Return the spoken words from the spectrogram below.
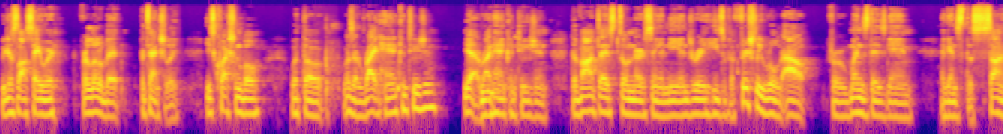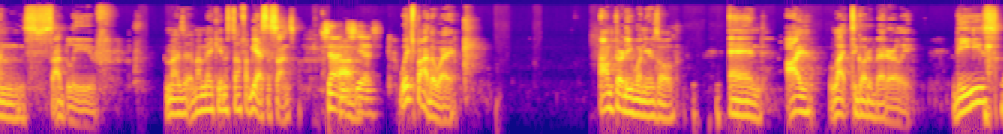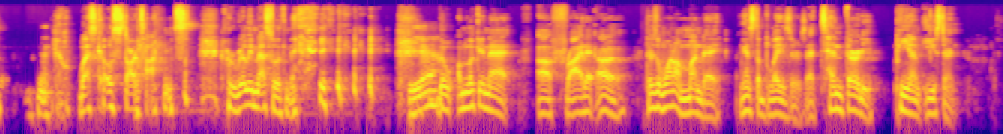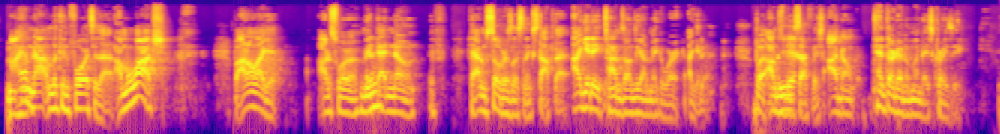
We just lost Hayward for a little bit potentially. He's questionable with the was it right hand contusion? Yeah, right hand contusion. Devonte is still nursing a knee injury. He's officially ruled out for Wednesday's game against the Suns, I believe. Am I, am I making stuff up? Yes, the Suns. Suns, um, yes. Which, by the way, I'm 31 years old and I like to go to bed early. These West Coast start times really mess with me. yeah. The, I'm looking at uh, Friday. Uh, there's a one on Monday against the Blazers at 10:30 p.m. Eastern. Mm-hmm. I am mm-hmm. not looking forward to that. I'm gonna watch, but I don't like it. I just want to make yeah. that known. If Adam Silver is listening, stop that. I get it. Time zones, you got to make it work. I get it. But I'm just yeah. being selfish. I don't. 10:30 on a Monday is crazy.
